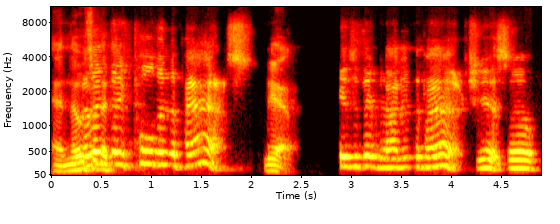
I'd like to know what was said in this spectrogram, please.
and those are the they've pulled in the past. yeah, is that they've gotten in the past. Yeah. So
